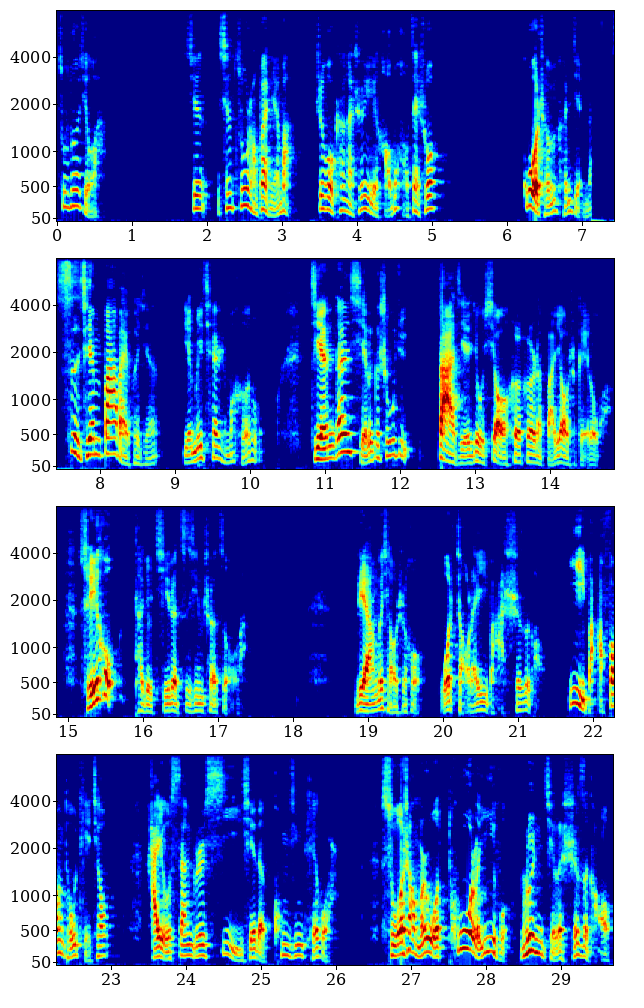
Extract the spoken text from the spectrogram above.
租多久啊？先先租上半年吧，之后看看生意好不好再说。过程很简单，四千八百块钱也没签什么合同，简单写了个收据，大姐就笑呵呵的把钥匙给了我。随后，她就骑着自行车走了。两个小时后，我找来一把十字镐、一把方头铁锹，还有三根细一些的空心铁管，锁上门。我脱了衣服，抡起了十字镐，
